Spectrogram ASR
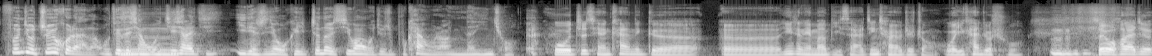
风就追回来了，我就在想，我嗯接下来几一点时间，我可以真的希望我就是不看，我然后你能赢球。我之前看那个呃英雄联盟比赛，经常有这种，我一看就输，所以我后来就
